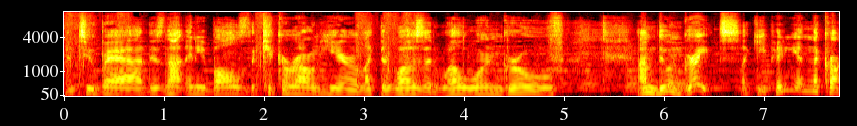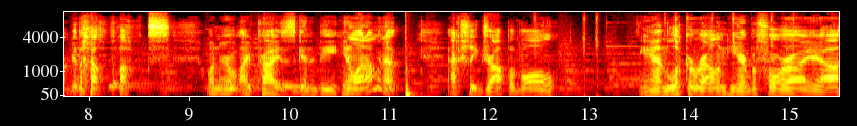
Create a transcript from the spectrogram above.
And too bad there's not any balls to kick around here like there was at Wellworn Grove. I'm doing great. I keep hitting it in the crocodile box. Wonder what my prize is going to be. You know what, I'm going to actually drop a ball and look around here before I uh,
